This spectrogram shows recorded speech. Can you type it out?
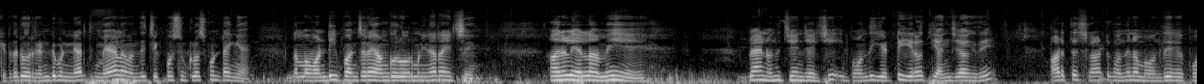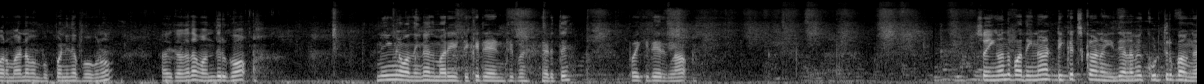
கிட்டத்தட்ட ஒரு ரெண்டு மணி நேரத்துக்கு மேலே வந்து செக் போஸ்ட்டும் க்ளோஸ் பண்ணிட்டாங்க. நம்ம வண்டி பஞ்சராகி அங்கே ஒரு ஒரு மணி நேரம் ஆயிடுச்சு. அதனால் எல்லாமே பிளான் வந்து சேஞ்ச் ஆயிடுச்சு. இப்போ வந்து எட்டு இருபத்தி அஞ்சு ஆகுது. அடுத்த ஸ்லாட்டுக்கு வந்து நம்ம வந்து போகிற மாதிரி நம்ம புக் பண்ணி தான் போகணும். அதுக்காக தான் வந்திருக்கோம். நீங்களும் வந்தீங்கன்னா இந்த மாதிரி டிக்கெட் என்ட்ரி எடுத்து போய்க்கிட்டே இருக்கலாம். ஸோ இங்கே வந்து பார்த்தீங்கன்னா டிக்கெட்ஸ்க்கான இது எல்லாமே கொடுத்துருப்பாங்க.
